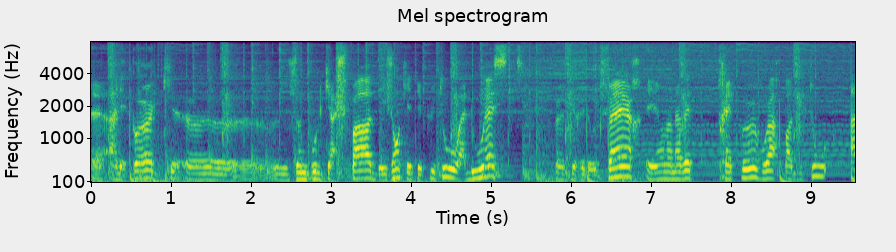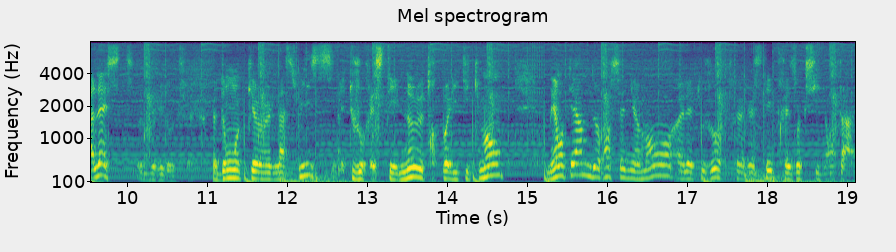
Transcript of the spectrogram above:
à l'époque, je ne vous le cache pas, des gens qui étaient plutôt à l'ouest du rideau de fer et on en avait très peu, voire pas du tout, à l'est du rideau de fer. Donc euh, la Suisse est toujours restée neutre politiquement, mais en termes de renseignement, elle est toujours restée très occidentale.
